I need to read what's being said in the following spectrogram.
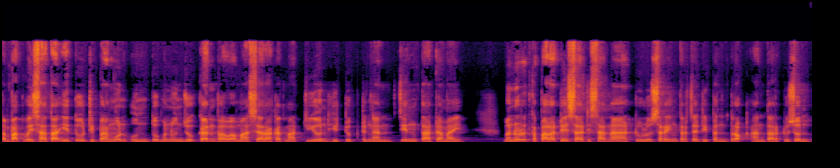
Tempat wisata itu dibangun untuk menunjukkan bahwa masyarakat Madiun hidup dengan cinta damai. Menurut kepala desa di sana dulu sering terjadi bentrok antar dusun.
